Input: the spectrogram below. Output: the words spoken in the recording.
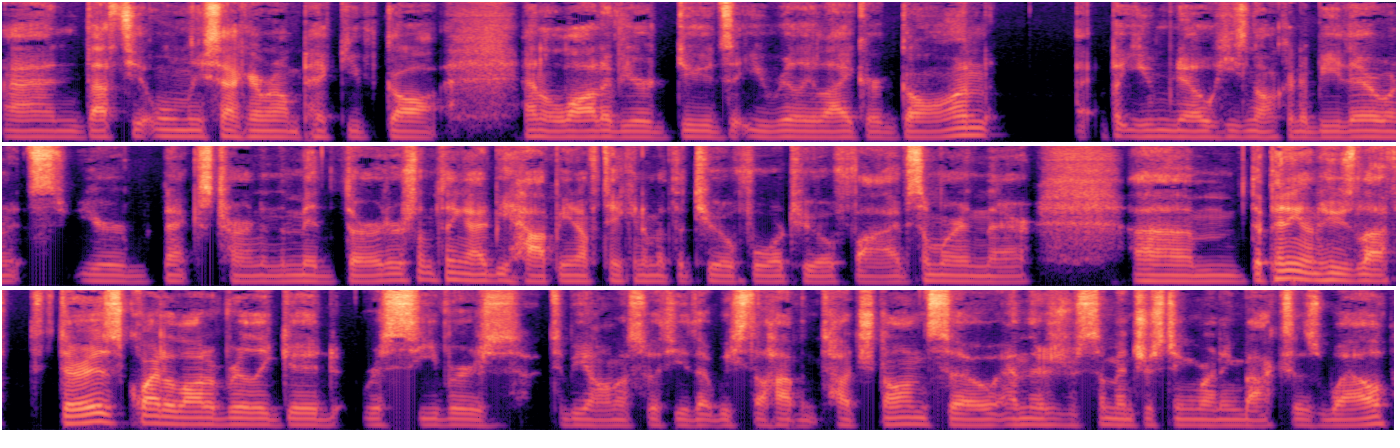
and that's the only second round pick you've got, and a lot of your dudes that you really like are gone, but you know he's not going to be there when it's your next turn in the mid third or something, I'd be happy enough taking him at the 204, 205, somewhere in there. Um, depending on who's left, there is quite a lot of really good receivers, to be honest with you, that we still haven't touched on. So, and there's some interesting running backs as well.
